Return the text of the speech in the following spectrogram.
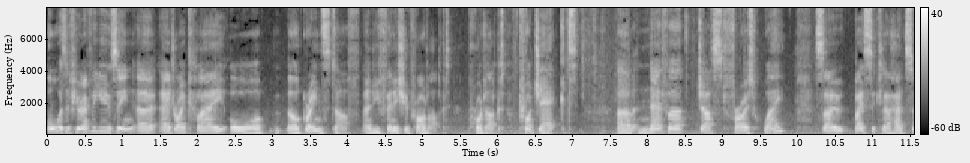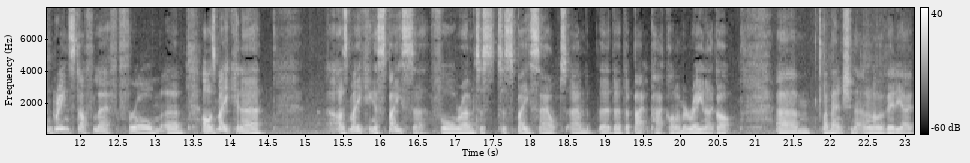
Always, if you're ever using uh, air dry clay or or green stuff, and you finish your product, product, project, um, never just throw it away. So basically, I had some green stuff left from. Um, I was making a. I was making a spacer for um, to, to space out um, the, the, the backpack on a marine I got. Um, I mentioned that in another video,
